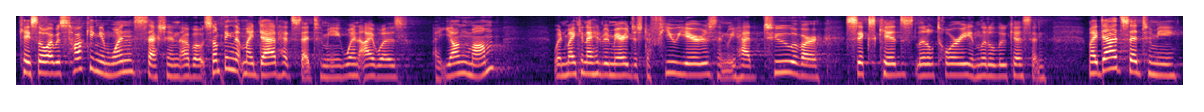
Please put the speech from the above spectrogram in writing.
Okay, so I was talking in one session about something that my dad had said to me when I was a young mom, when Mike and I had been married just a few years, and we had two of our six kids, little Tori and little Lucas. And my dad said to me,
